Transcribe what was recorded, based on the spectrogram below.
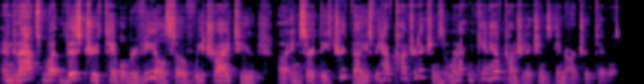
and that's what this truth table reveals. So if we try to uh, insert these truth values, we have contradictions, and we're not, we can't have contradictions in our truth tables.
